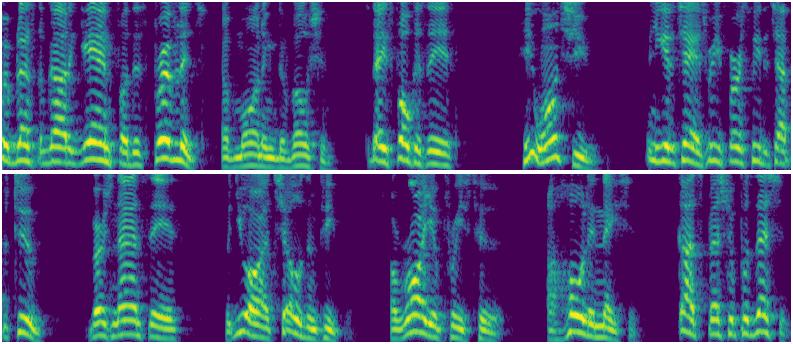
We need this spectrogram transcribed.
We're blessed of God again for this privilege of morning devotion. Today's focus is He wants you. When you get a chance, read 1 Peter chapter 2, verse 9 says, But you are a chosen people, a royal priesthood, a holy nation, God's special possession,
